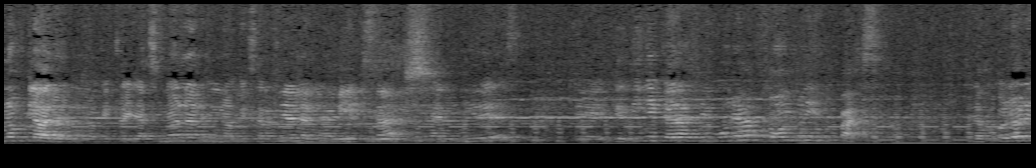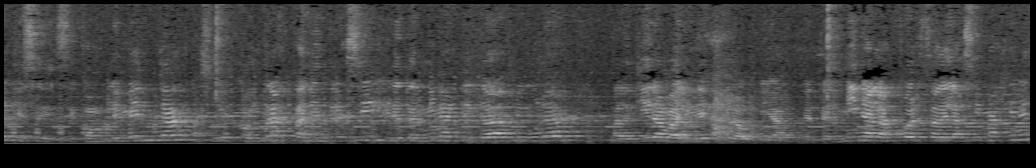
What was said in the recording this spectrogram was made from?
no, claro en lo que traía, sino en lo que se refiere a la limpieza, la nitidez, eh, que tiene cada figura fondo y espacio. Los colores que se, complementan, a su vez contrastan entre sí y determinan que cada figura adquiera validez propia, determina la fuerza de las imágenes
